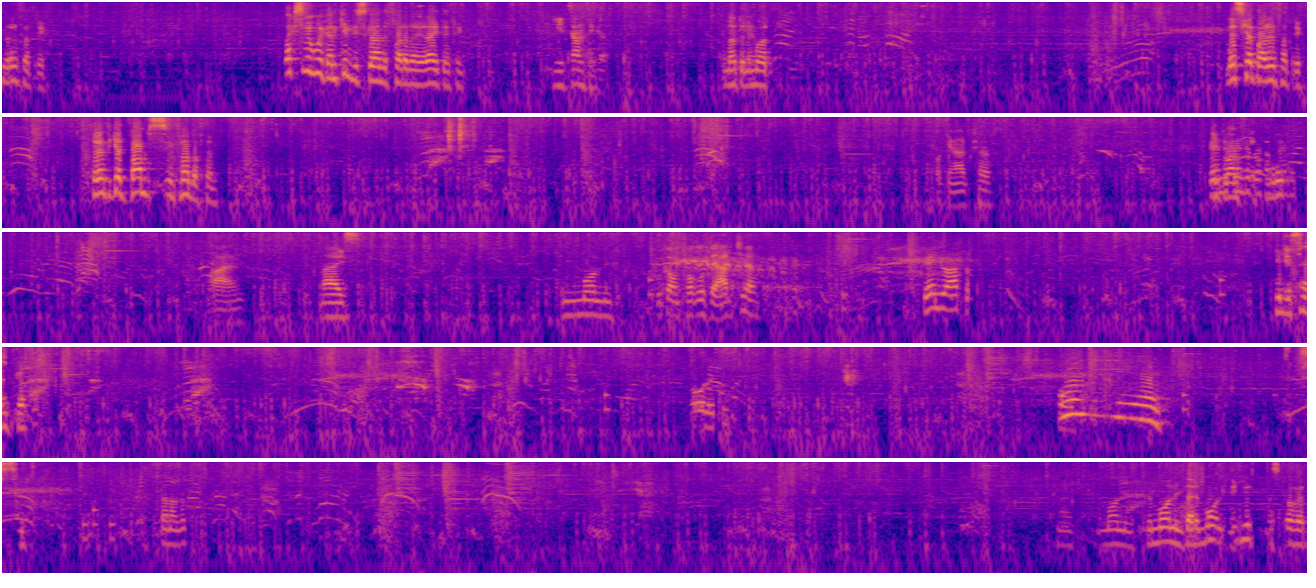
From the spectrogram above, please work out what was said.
your infantry. Actually, we can kill this guy on the far right, I think. It's Antica. Not anymore. Let's help our infantry. Trying to get bumps in front of them. Fucking archers. Hit one Benji, for Benji, 100. Benji. Nice. Molly. we can focus the archer. Behind you, Arthur. Kill this handcuff. Holy. Ooh. Stun on the. Nice. Molly. The Molly. The Molly. Let's cover.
